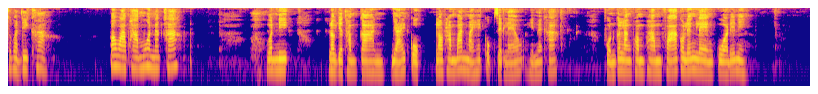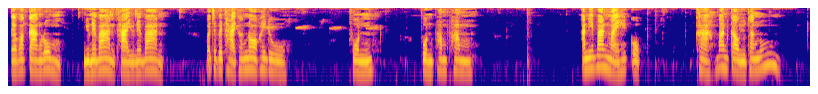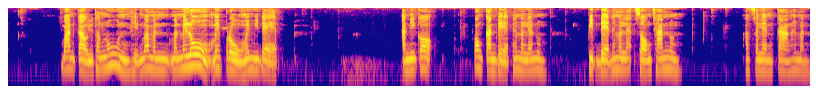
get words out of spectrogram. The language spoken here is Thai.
สวัสดีค่ะป้าวาพาม่วนนะคะ วันนี้เราจะทำการย้ายกบ เราทำบ้านใหม่ให้กบเสร็จแล้วเห็นไหมคะ ฝนกำลังพำพำๆฟ้าก็แรงแรงๆกลัวด้วยนี่ แต่ว่ากลางร่มอยู่ในบ้านถ่ายอยู่ในบ้าน ว่าจะไปถ่ายข้างนอกให้ดู ฝน ฝนพำพำๆอันนี้บ้านใหม่ให้กบ ค่ะ บ้านเก่าอยู่ทางนู้น บ้านเก่าอยู่ทางนู้น เห็นว่ามันมันไม่โล่ง ไม่โปร่งไม่มีแดด อันนี้ก็ป้องกันแดดให้มันแล้วนุ่น ปิดแดดให้มันแล้วสองชั้นนุ่น เอาสแลนกลางให้มัน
